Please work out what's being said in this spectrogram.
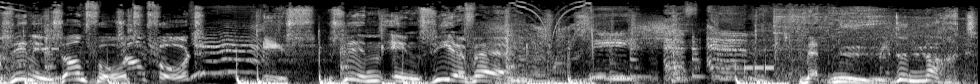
Zin in Zandvoort, Zandvoort is zin in ZFM. ZFM. Met nu de nacht.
